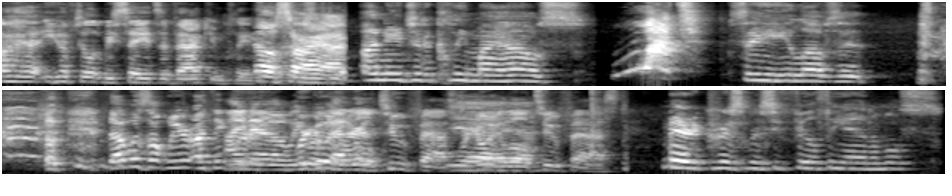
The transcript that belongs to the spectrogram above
Uh, you have to let me say it's a vacuum cleaner. Oh, first. sorry. I, I need you to clean my house. what? See, he loves it. that was we were, I think we're, know, we we're were going a little too fast. we're Yeah, going a little too fast. Merry Christmas, you filthy animals.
